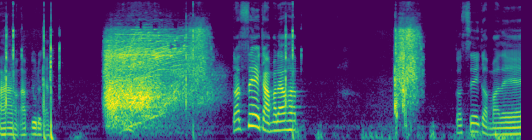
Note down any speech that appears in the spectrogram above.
อ่าลองอัพดูด้วยกันก็เซ่กลับมาแล้วครับก็เซ่กลับมาแล้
